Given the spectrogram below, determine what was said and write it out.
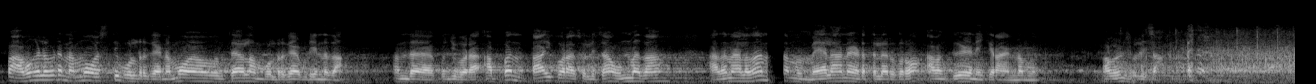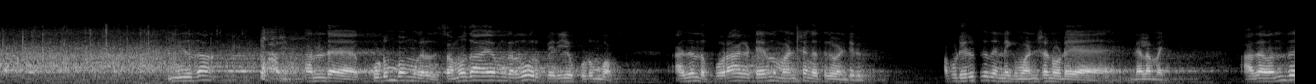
இப்ப அவங்கள விட நம்ம வசதி போல் இருக்க நம்ம தேவலாம் போல் இருக்க அப்படின்னு தான் அந்த குஞ்சு புறா. அப்ப அந்த தாய் புறா சொல்லிச்சான் உண்மைதான். அதனாலதான் நம்ம மேலான இடத்துல இருக்கிறோம். அவன் கீழே நிக்கிறான் இன்னமும். அப்படின்னு சொல்லிச்சான். இதுதான் அந்த குடும்பம்ங்கிறது சமுதாயம்ங்கிறது ஒரு பெரிய குடும்பம். அது இந்த புறாகிட்டே இருந்து மனுஷன் கத்துக்க வேண்டியிருக்கு அப்படி இருக்குது இன்னைக்கு மனுஷனுடைய நிலைமை. அதை வந்து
